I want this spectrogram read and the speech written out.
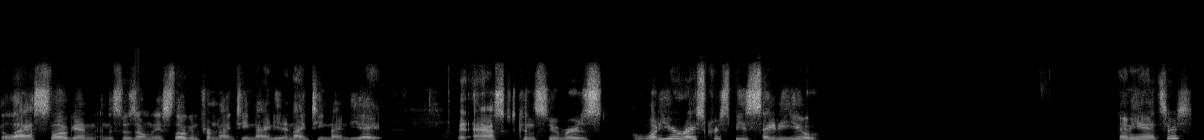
the last slogan, and this was only a slogan from 1990 to 1998. It asked consumers, "What do your Rice Krispies say to you?" Any answers?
